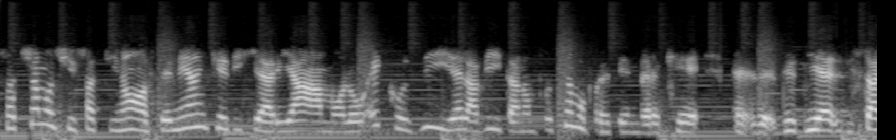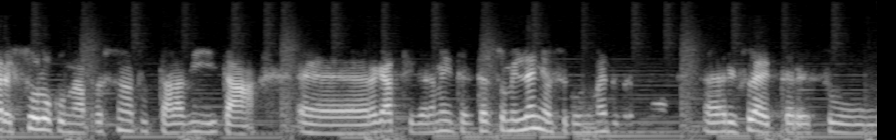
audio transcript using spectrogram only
facciamoci i fatti nostri, neanche dichiariamolo, è così, è la vita, non possiamo pretendere che, eh, di, di, stare solo con una persona tutta la vita, eh, ragazzi veramente il terzo millennio secondo me dovremmo eh, riflettere su,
